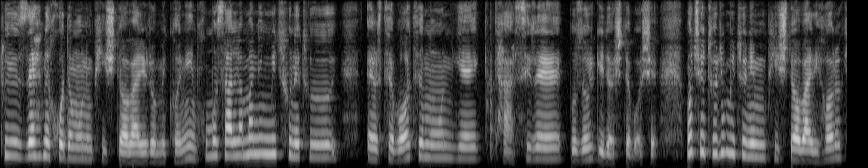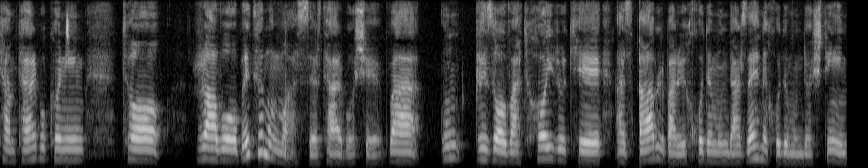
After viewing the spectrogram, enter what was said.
توی ذهن خودمون این پیش داوری رو می‌کنیم. خب مسلما این می‌تونه تو ارتباطمون یک تاثیر بزرگی داشته باشه. ما چطوری می‌تونیم این پیش داوری ها رو کمتر بکنیم تا روابطمون موثرتر باشه و اون قضاوت هایی رو که از قبل برای خودمون در ذهن خودمون داشتیم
